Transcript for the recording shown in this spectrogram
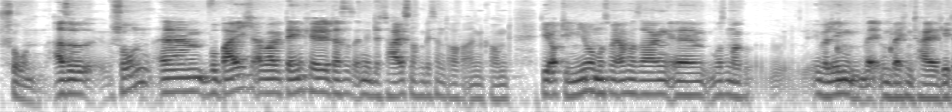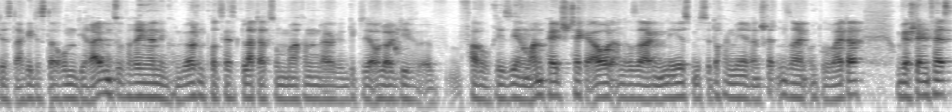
Schon, also schon, ähm, wobei ich aber denke, dass es in den Details noch ein bisschen drauf ankommt. Die Optimierung muss man ja auch mal sagen, äh, muss man überlegen, um welchen Teil geht es da. Geht es darum, die Reibung zu verringern, den Conversion-Prozess glatter zu machen. Da gibt es ja auch Leute, die äh, favorisieren One-Page-Checkout, andere sagen, nee, es müsste doch in mehreren Schritten sein und so weiter. Und wir stellen fest,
